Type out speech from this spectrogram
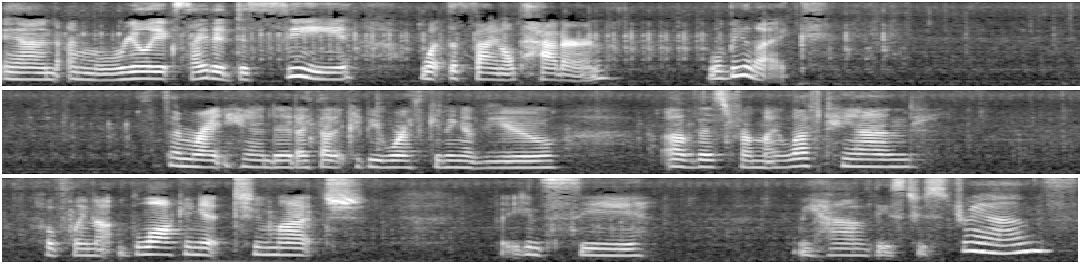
And I'm really excited to see what the final pattern will be like. I'm right-handed, I thought it could be worth giving a view of this from my left hand. Hopefully not blocking it too much. But you can see we have these two strands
